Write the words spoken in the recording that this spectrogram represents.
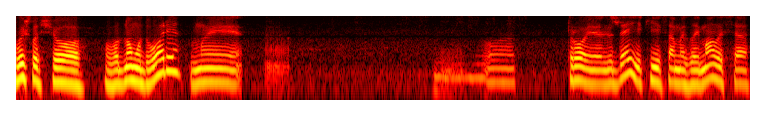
вийшло, що в одному дворі ми е, троє людей, які саме займалися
